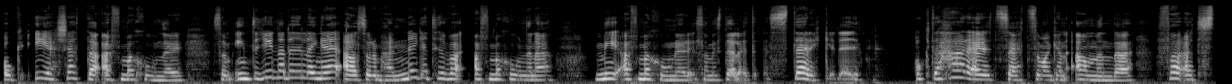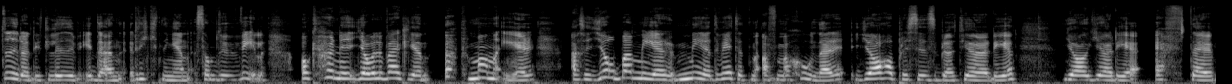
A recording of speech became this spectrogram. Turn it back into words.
och ersätta affirmationer som inte gynnar dig längre, alltså de här negativa affirmationerna, med affirmationer som istället stärker dig. Och det här är ett sätt som man kan använda för att styra ditt liv i den riktningen som du vill. Och hörni, jag vill verkligen uppmana er att jobba mer medvetet med affirmationer. Jag har precis börjat göra det. Jag gör det efter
